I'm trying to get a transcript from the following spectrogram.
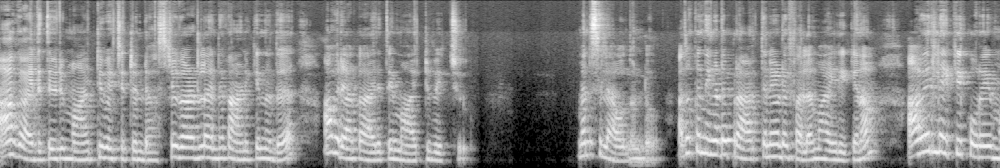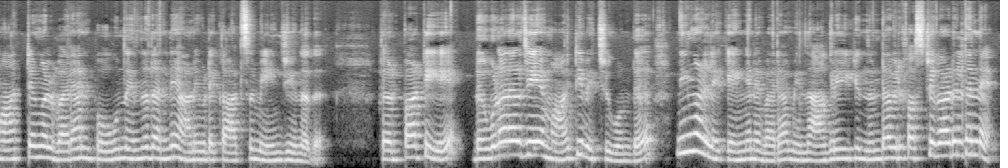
ആ കാര്യത്തെ ഒരു മാറ്റി വെച്ചിട്ടുണ്ട്. ഫസ്റ്റ് കാർഡിൽ എന്നെ കാണിക്കുന്നത്. അവർ ആ കാര്യത്തെ മാറ്റിവെച്ചു മനസ്സിലാവുന്നുണ്ടോ? അതൊക്കെ നിങ്ങളുടെ പ്രാർത്ഥനയുടെ ഫലമായിരിക്കണം. അവരിലേക്ക് കുറെ മാറ്റങ്ങൾ വരാൻ പോകുന്നു എന്ന് തന്നെയാണ് ഇവിടെ കാർഡ്സ് മെയിൻ ചെയ്യുന്നത്. തേർഡ് പാർട്ടിയെ ഡബിൾ എനർജിയെ മാറ്റി വെച്ചുകൊണ്ട് നിങ്ങളിലേക്ക് എങ്ങനെ വരാം എന്ന് ആഗ്രഹിക്കുന്നുണ്ട് അവർ ഫസ്റ്റ് കാർഡിൽ തന്നെ.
